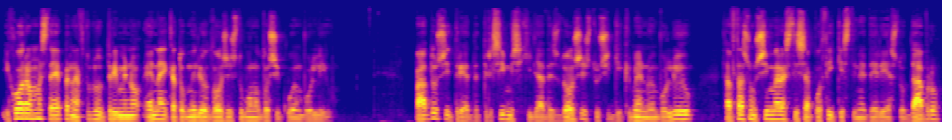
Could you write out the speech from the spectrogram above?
Η χώρα μας θα έπαιρνε αυτό το τρίμηνο ένα εκατομμύριο δόσεις του μονοδοσικού εμβολίου. Πάντως, οι 33.500 δόσεις του συγκεκριμένου εμβολίου θα φτάσουν σήμερα στις αποθήκες στην εταιρεία στον Ταύρο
